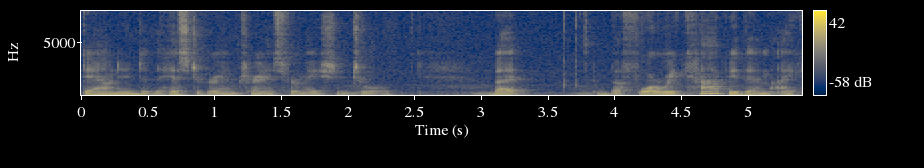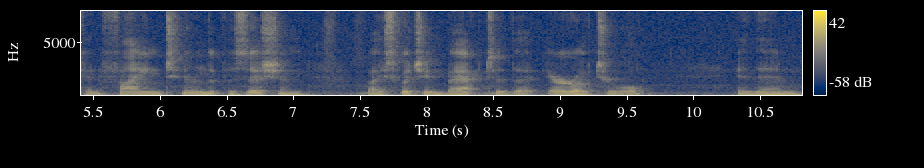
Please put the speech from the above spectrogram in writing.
down into the histogram transformation tool. But before we copy them, I can fine tune the position by switching back to the arrow tool and then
